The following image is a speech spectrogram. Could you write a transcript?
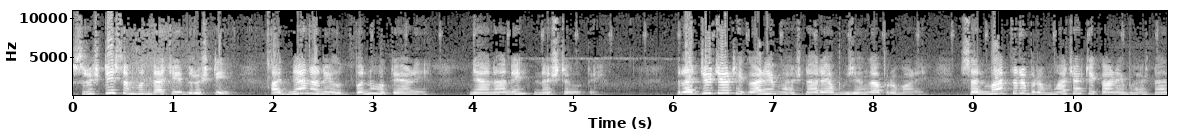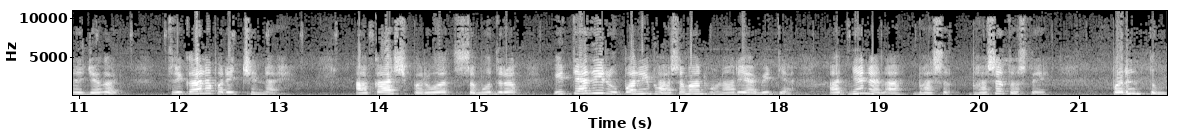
सृष्टी संबंधाची दृष्टी अज्ञानाने उत्पन्न होते आणि ज्ञानाने नष्ट होते. रज्जूच्या ठिकाणी भासणाऱ्या भुजंगाप्रमाणे सन्मात्र ब्रह्माच्या ठिकाणी भासणारे जगत त्रिकाल परिच्छिन्न आहे. आकाश पर्वत समुद्र इत्यादी रूपाने भासमान होणारी अविद्या अज्ञानाला भास भासत असते. परंतु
